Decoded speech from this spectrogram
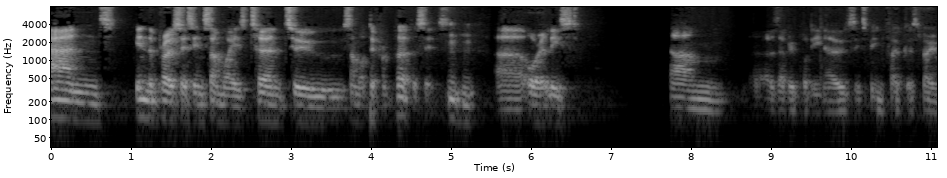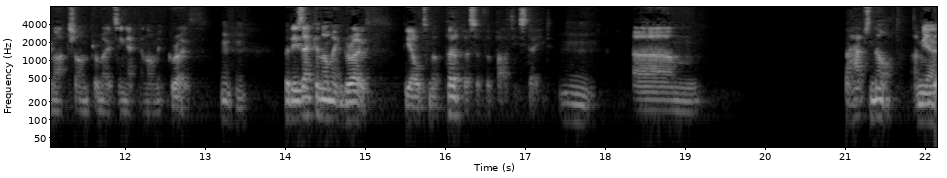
and in the process, in some ways, turn to somewhat different purposes, hmm uh, or at least, um, as everybody knows, it's been focused very much on promoting economic growth. hmm But is economic growth the ultimate purpose of the party state? Mm, Um, perhaps not. I mean, Yeah.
